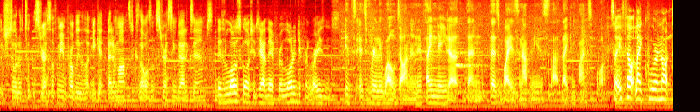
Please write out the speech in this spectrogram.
Which sort of took the stress off me and probably let me get better marks because I wasn't stressing about exams. There's a lot of scholarships out there for a lot of different reasons. It's, it's really well done and if they need it then there's ways and avenues that they can find support. So it felt like we were not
